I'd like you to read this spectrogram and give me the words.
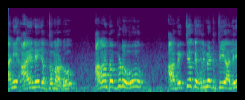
అని ఆయనే చెప్తున్నాడు. అలాంటప్పుడు ఆ వ్యక్తి యొక్క హెల్మెట్ తీయాలి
